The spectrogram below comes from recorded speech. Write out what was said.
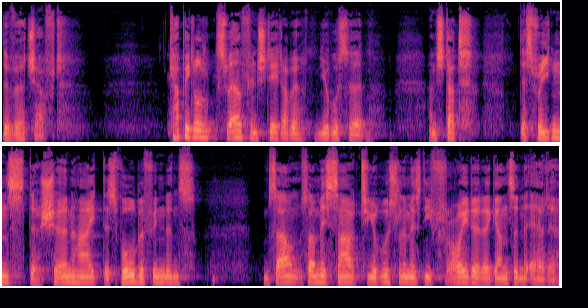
der Wirtschaft. Kapitel 12 entsteht aber Jerusalem. Anstatt des Friedens, der Schönheit, des Wohlbefindens. Psalmist sagt, Jerusalem ist die Freude der ganzen Erde.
